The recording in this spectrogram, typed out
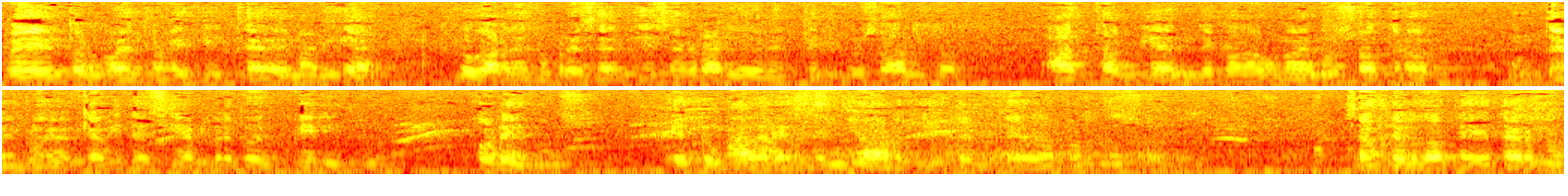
Redentor nuestro que hiciste de María, lugar de tu presencia y sagrario del Espíritu Santo, haz también de cada uno de nosotros un templo en el que habite siempre tu Espíritu. Oremos. Que tu Madre, Señor, interceda por nosotros. Sacerdote eterno,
